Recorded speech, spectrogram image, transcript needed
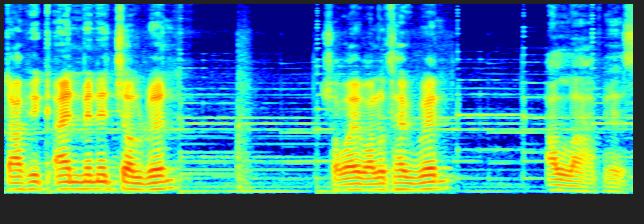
ট্রাফিক আইন মেনে চলবেন। সবাই ভালো থাকবেন। আল্লাহ হাফেজ।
